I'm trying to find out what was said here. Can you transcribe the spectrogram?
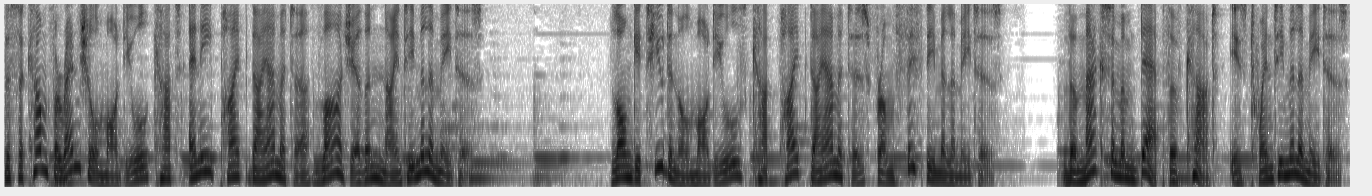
The circumferential module cuts any pipe diameter larger than 90 millimeters. Longitudinal modules cut pipe diameters from 50 millimeters. The maximum depth of cut is 20 millimeters.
